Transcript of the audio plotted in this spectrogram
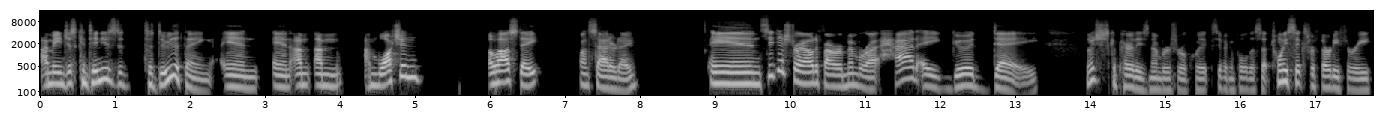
I mean, just continues to to do the thing. And and I'm I'm I'm watching Ohio State on Saturday. And CJ Stroud, if I remember right, had a good day. Let me just compare these numbers real quick, see if I can pull this up. 26 for 33,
